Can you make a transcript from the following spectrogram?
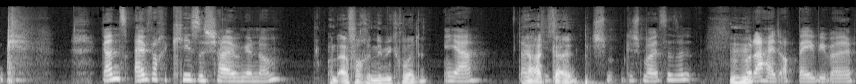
ganz einfache Käsescheiben genommen, Und einfach in die Mikrowelle? ja, Ja, die geil. so sch- geschmolzen sind. Mhm. Oder halt auch Babyball.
